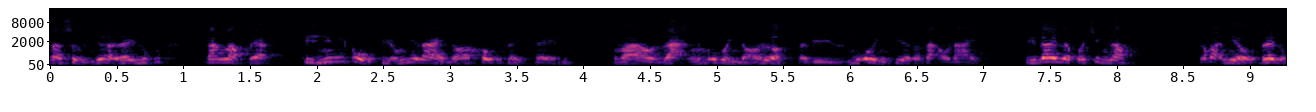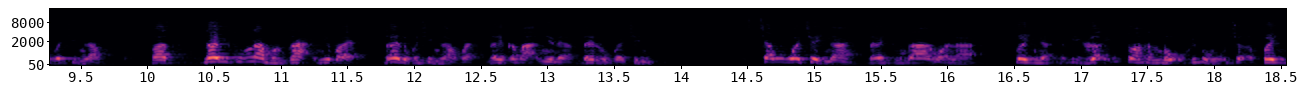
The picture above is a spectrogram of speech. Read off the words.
giả sử như ở đây Dũng đang lọc đấy ạ thì những cái cổ phiếu như này nó không thể thể vào dạng cái mô hình đó được tại vì mô hình kia nó tạo đáy. Thì đây là quá trình lọc. Các bạn hiểu đây là quá trình lọc. Và đây cũng là một dạng như vậy đây là quá trình lọc này. Đây các bạn nhìn này đây là một quá trình trong quá trình này, đây chúng ta gọi là pin đã bị gãy toàn bộ cái vùng hỗ trợ pin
